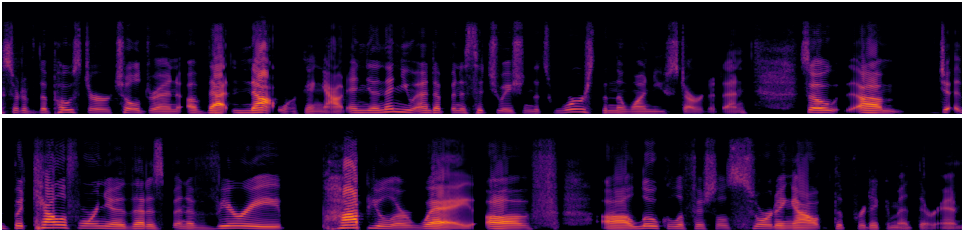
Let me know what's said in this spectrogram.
sort of the poster children of that not working out and, and then you end up in a situation that's worse than the one you started in. So um, but California, that has been a very popular way of uh, local officials sorting out the predicament they're in.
